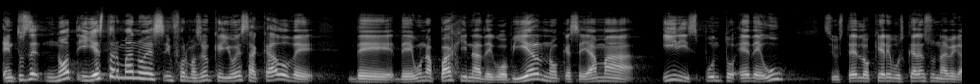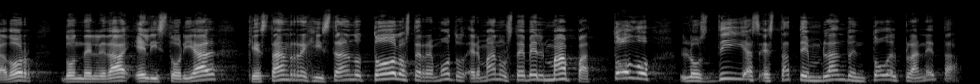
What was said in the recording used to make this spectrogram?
Entonces, no, y esto hermano es información que yo he sacado de, de una página de gobierno que se llama iris.edu si usted lo quiere buscar en su navegador, donde le da el historial que están registrando todos los terremotos. Hermano, usted ve el mapa, todos los días está temblando en todo el planeta.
